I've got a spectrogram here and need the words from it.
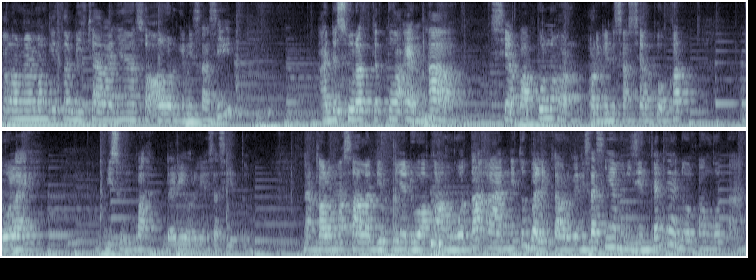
kalau memang kita bicaranya soal organisasi ada surat ketua MA siapa pun or- organisasi advokat boleh disumpah dari organisasi itu. Nah kalau masalah dia punya dua keanggotaan itu balik ke organisasinya mengizinkan dia dua keanggotaan.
